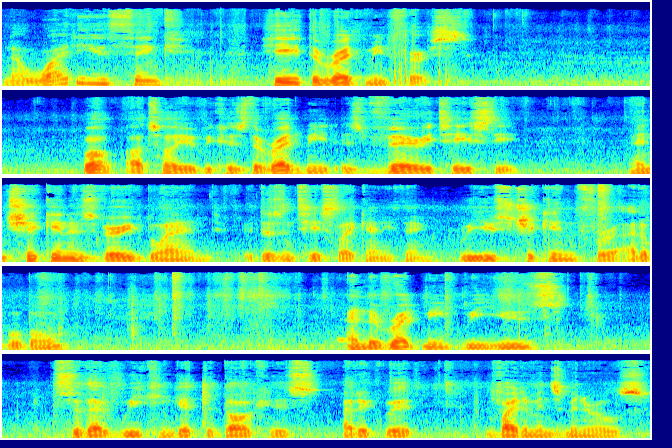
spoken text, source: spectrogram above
Now, why do you think he ate the red meat first? Well, I'll tell you because the red meat is very tasty and chicken is very bland. It doesn't taste like anything. We use chicken for edible bone and the red meat we use so that we can get the dog his adequate vitamins, minerals,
